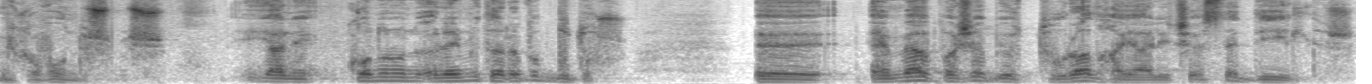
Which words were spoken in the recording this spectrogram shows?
mikrofon düşmüş. Yani konunun önemli tarafı budur. Ee, Enver Paşa bir Turan hayali içerisinde değildir.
